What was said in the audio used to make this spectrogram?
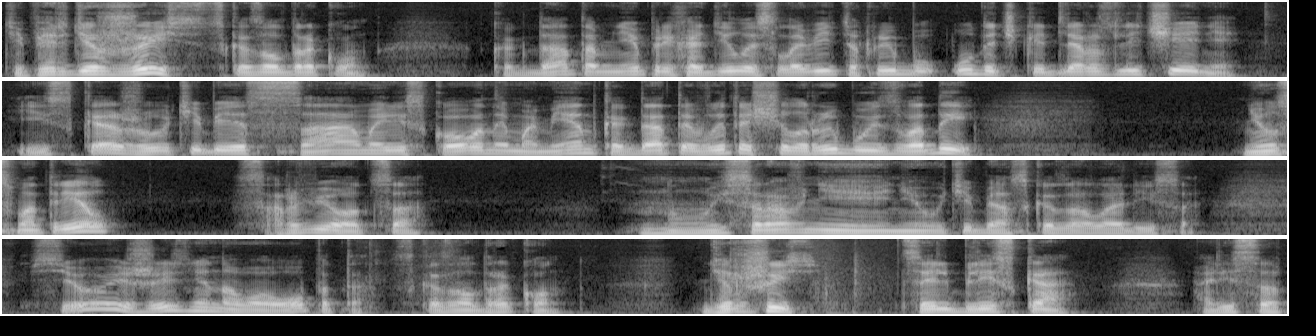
«Теперь держись!» — сказал дракон. «Когда-то мне приходилось ловить рыбу удочкой для развлечения. И скажу тебе, самый рискованный момент, когда ты вытащил рыбу из воды. Не усмотрел? Сорвется. — Ну и сравнение у тебя, — сказала Алиса. — Все из жизненного опыта, — сказал дракон. — Держись, цель близка. Алиса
